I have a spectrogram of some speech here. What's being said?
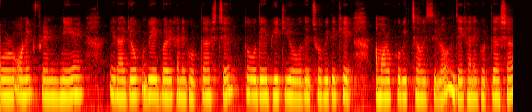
ওর অনেক ফ্রেন্ড নিয়ে এর আগেও দু একবার এখানে ঘুরতে আসছে। তো ওদের ভিডিও ওদের ছবি দেখে আমারও খুব ইচ্ছা হয়েছিল যে এখানে ঘুরতে আসার।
